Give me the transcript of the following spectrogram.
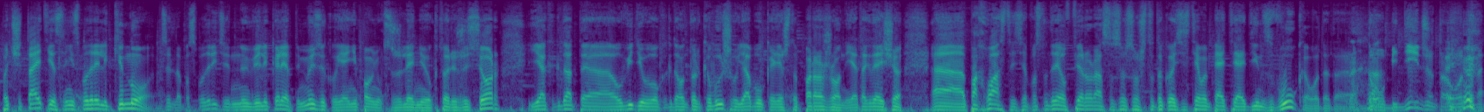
почитайте. Если не смотрели кино, обязательно посмотрите. посмотрите, ну, великолепный мюзикл. Я не помню, к сожалению, кто режиссер. Я когда-то увидел его, когда он только вышел, я был, конечно, поражен. Я тогда еще э, похвастаюсь, я посмотрел в первый раз, услышал, что такое система 5.1 звука, вот это Dolby Digital, вот это.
